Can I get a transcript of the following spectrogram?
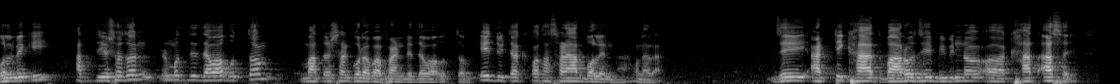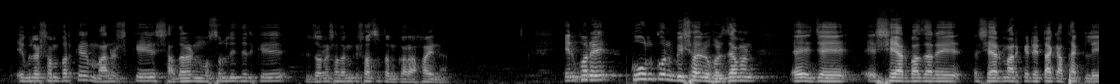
বলবে কি, আত্মীয় স্বজনের মধ্যে দেওয়া উত্তম মাদ্রাসার গোরাবা ফান্ডে দেওয়া উত্তম। এই দুইটা কথা ছাড়া আর বলেন না ওনারা। যে আটটি খাত বা আরও যে বিভিন্ন খাত আছে, এগুলো সম্পর্কে মানুষকে, সাধারণ মুসল্লিদেরকে, জনসাধারণকে সচেতন করা হয় না। এরপরে কোন কোন বিষয়ের উপর, যেমন এই যে শেয়ার বাজারে শেয়ার মার্কেটে টাকা থাকলে,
